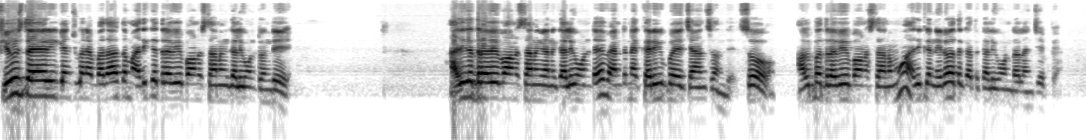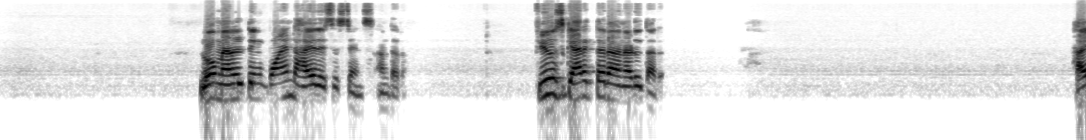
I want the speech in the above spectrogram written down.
ఫ్యూజ్ తయారీకి ఎంచుకునే పదార్థం అధిక ద్రవ్యభవన స్థానం కలిగి ఉంటుంది. అధిక ద్రవ్యభవన స్థానం కానీ కలిగి ఉంటే వెంటనే కరిగిపోయే ఛాన్స్ ఉంది. సో అల్ప ద్రవ్యభవన స్థానము అధిక నిరోధకత కలిగి ఉండాలని చెప్పి. Low melting point high resistance అంటారు. ఫ్యూజ్ క్యారెక్టర్ అని అడుగుతారు. High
